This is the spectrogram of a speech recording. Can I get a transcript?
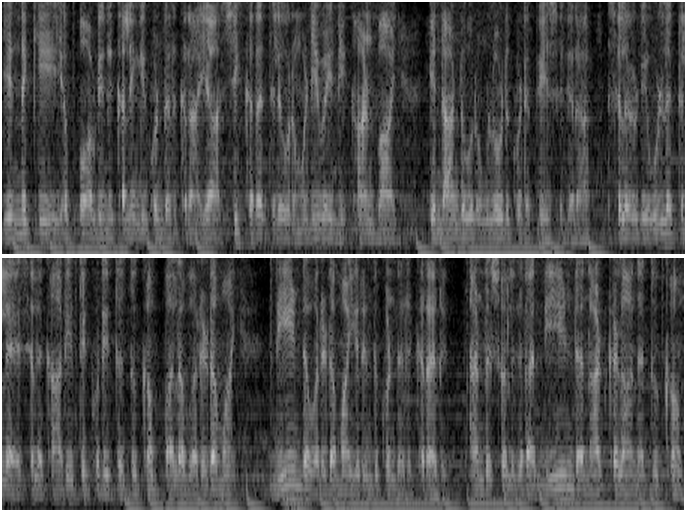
என்னைக்கு எப்போ அப்படின்னு கலங்கி கொண்டிருக்கிறாயா? சீக்கிரத்தில் ஒரு முடிவை நீ காண்பாய். என் ஆண்டவர் உங்களோடு கூட பேசுகிறார். சிலருடைய உள்ளத்துல சில காரியத்தை குறித்த துக்கம் பல வருடமாய் நீண்ட வருடமாய் இருந்து கொண்டிருக்கிறது. அன்று சொல்லுகிறார் நீண்ட நாட்களான துக்கம்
